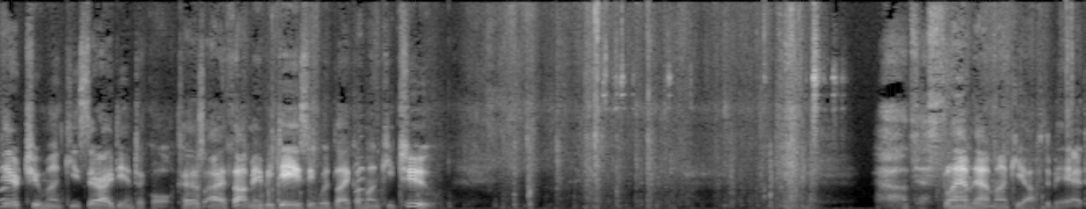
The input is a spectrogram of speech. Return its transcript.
They're two monkeys. They're identical because I thought maybe Daisy would like a monkey too. I'll just slam that monkey off the bed.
